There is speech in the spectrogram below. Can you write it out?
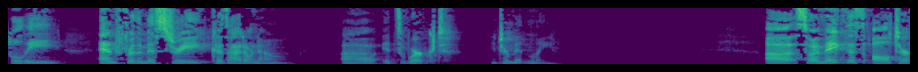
fully, and for the mystery, because I don't know, uh, it's worked intermittently. Uh, so I make this altar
